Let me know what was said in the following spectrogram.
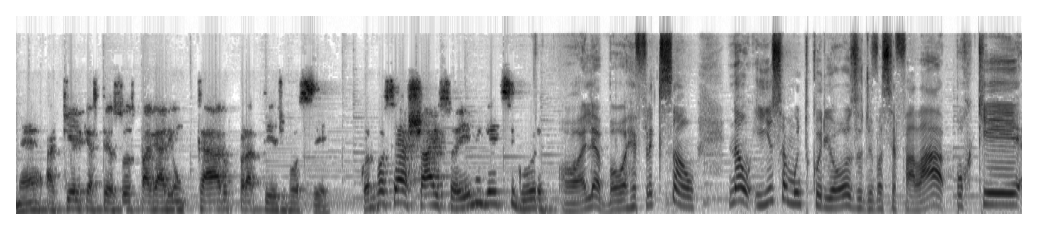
né? Aquele que as pessoas pagariam caro para ter de você. Quando você achar isso aí, ninguém te segura. Olha, boa reflexão. Não, e isso é muito curioso de você falar, porque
